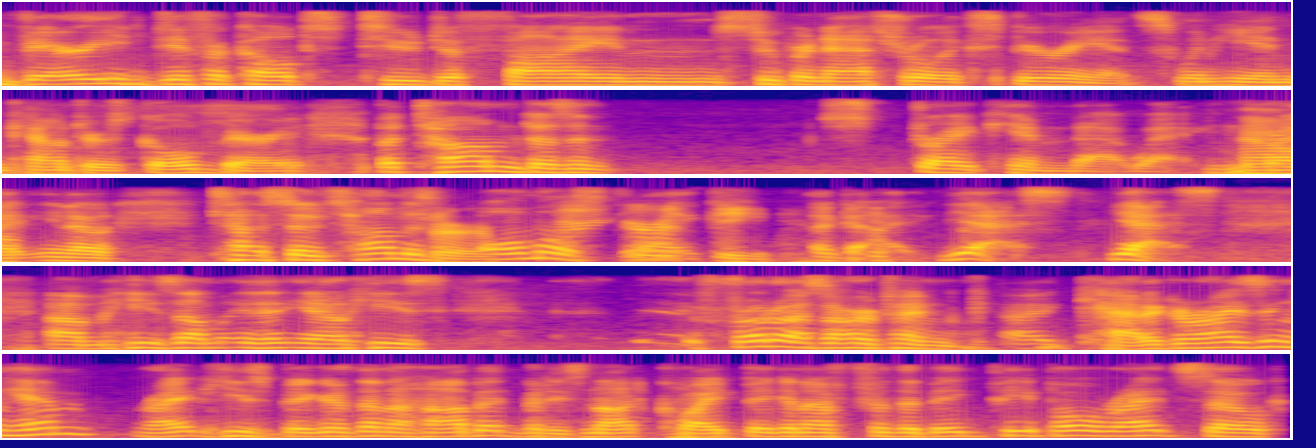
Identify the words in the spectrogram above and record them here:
very difficult to define supernatural experience when he encounters Goldberry. But Tom doesn't strike him that way, No. right? You know, Tom, so Tom is Sure. almost like Earthy. a guy. Yes, yes. Um, he's um, you know, he's Frodo has a hard time uh, categorizing him, right? He's bigger than a hobbit, but he's not quite big enough for the big people, right? So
